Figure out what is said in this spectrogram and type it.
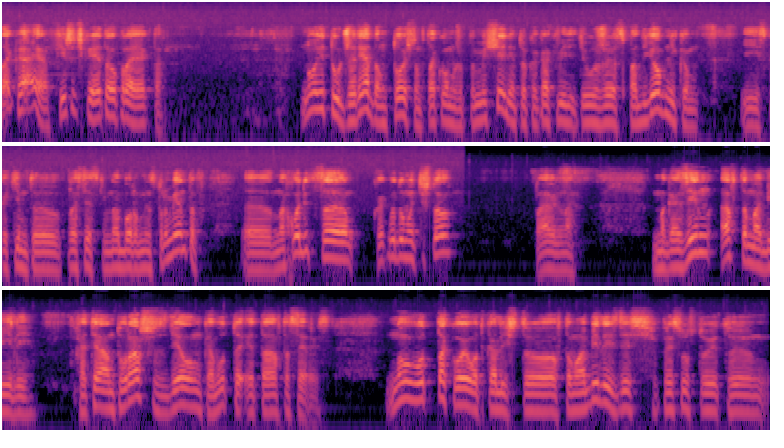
Такая фишечка этого проекта. Ну и тут же рядом, точно в таком же помещении, только, как видите, уже с подъемником и с каким-то простецким набором инструментов, э, находится, как вы думаете, что? Правильно. Магазин автомобилей. Хотя антураж сделан, как будто это автосервис. Ну, вот такое вот количество автомобилей здесь присутствует. Э,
